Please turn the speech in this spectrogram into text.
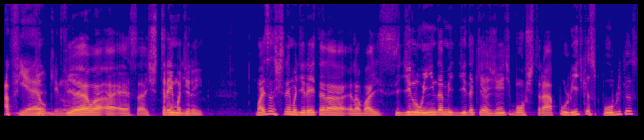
a- fiel, de- que não... fiel a, a essa extrema direita. Mas a extrema direita ela, ela vai se diluindo à medida que a gente mostrar políticas públicas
